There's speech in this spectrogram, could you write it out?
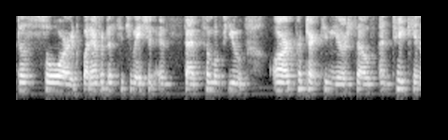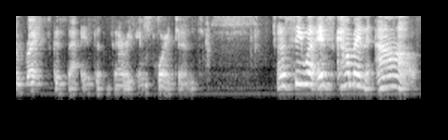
the sword, whatever the situation is, that some of you are protecting yourself and taking a risk because that is very important. Let's see what is coming up.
